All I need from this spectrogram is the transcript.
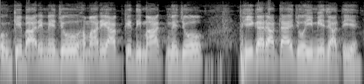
के बारे में जो हमारे आपके दिमाग में जो फिगर आता है, जो इमेज आती है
